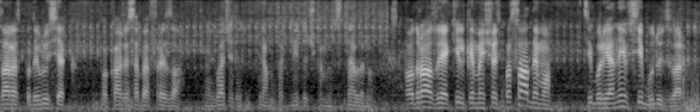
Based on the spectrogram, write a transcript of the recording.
Зараз подивлюся, як покаже себе фреза. Бачите, тут прямо так ниточками встелено. Одразу, як тільки ми щось посадимо, ці бур'яни всі будуть зверху.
